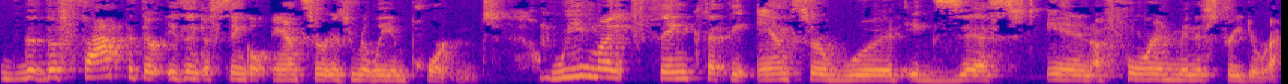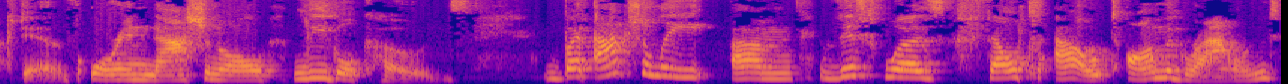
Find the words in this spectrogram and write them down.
the, the fact that there isn't a single answer is really important. We might think that the answer would exist in a foreign ministry directive or in national legal codes. But actually, um, this was felt out on the ground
